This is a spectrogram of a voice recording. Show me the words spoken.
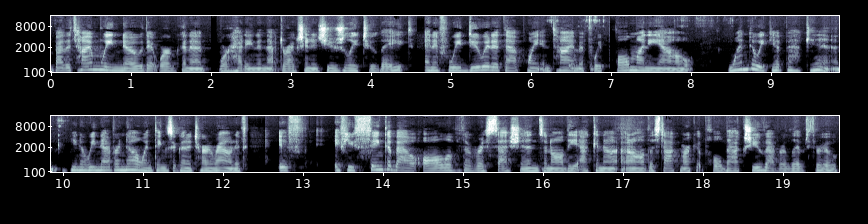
By the time we know that we're gonna, we're heading in that direction, it's usually too late. And if we do it at that point in time, if we pull money out, when do we get back in? You know, we never know when things are going to turn around. If, if if you think about all of the recessions and all the economic and all the stock market pullbacks you've ever lived through,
